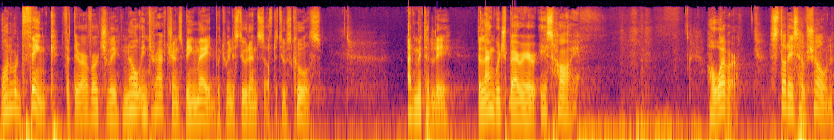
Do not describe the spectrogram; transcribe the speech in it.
One would think that there are virtually no interactions being made between the students of the two schools. Admittedly, the language barrier is high. However, studies have shown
